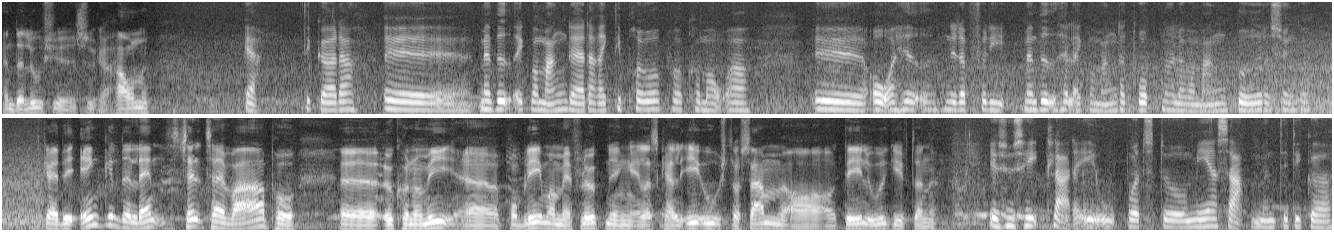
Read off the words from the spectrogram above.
Andalusiske havne. Ja, det gør der. Øh, man ved ikke, hvor mange der er, der rigtig prøver på at komme over, øh, over havet, netop fordi man ved heller ikke, hvor mange der drukner, eller hvor mange både, der synker. Skal det enkelte land selv tage vare på øh, økonomi, øh, problemer med flygtninge, eller skal EU stå sammen og, og dele udgifterne? Jeg synes helt klart, at EU burde stå mere sammen, end det de gør,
